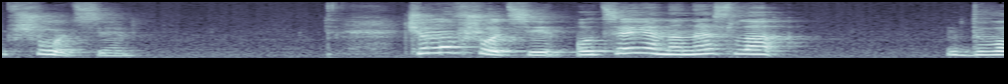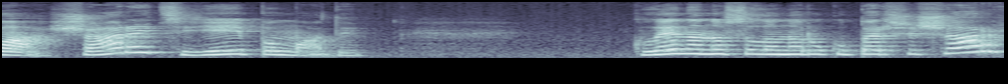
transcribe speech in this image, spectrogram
в шоці. Чому в шоці? Оце я нанесла два шари цієї помади. Коли я наносила на руку перший шар,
